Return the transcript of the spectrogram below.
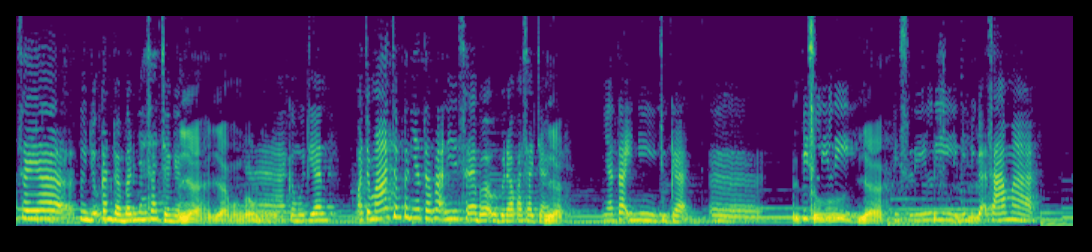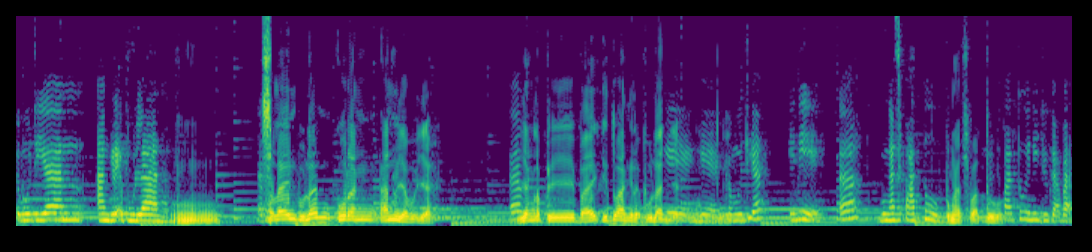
saya tunjukkan gambarnya saja, nggak, Pak? Iya, iya, monggo. monggo. Nah, kemudian macam-macam ternyata Pak. Nih saya bawa beberapa saja. Iya. Ternyata ini juga eh, Itu, Peace lily. Iya. pis lili, ini juga sama. Kemudian anggrek bulan. Hmm. Selain bulan kurang anu ya, Bu ya. Eh, Yang lebih baik itu anggrek bulan Oke, ya. oke. Hmm. Kemudian ini eh, bunga sepatu. Bunga sepatu. Bunga sepatu ini juga Pak.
